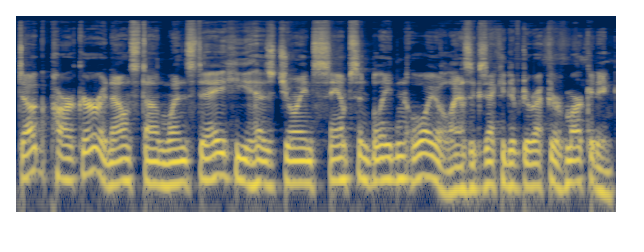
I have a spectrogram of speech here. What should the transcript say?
Doug Parker announced on Wednesday he has joined Sampson Bladen Oil as Executive Director of Marketing.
